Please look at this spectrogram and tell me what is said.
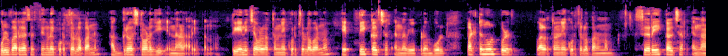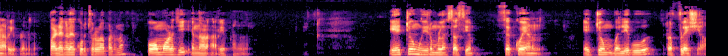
പുൽവർഗ സസ്യങ്ങളെക്കുറിച്ചുള്ള പഠനം അഗ്രോസ്റ്റോളജി എന്നാണ് അറിയപ്പെടുന്നത്. തേനീച്ച വളർത്തലിനെക്കുറിച്ചുള്ള പഠനം എപ്പിക്കൾച്ചർ എന്നറിയപ്പെടുമ്പോൾ പട്ടുനൂൽ പുൽ വളർത്തലിനെക്കുറിച്ചുള്ള പഠനം സെറികൾച്ചർ എന്നാണ് അറിയപ്പെടുന്നത്. പഴങ്ങളെക്കുറിച്ചുള്ള പഠനം പോമോളജി എന്നാണ് അറിയപ്പെടുന്നത്. ഏറ്റവും ഉയരമുള്ള സസ്യം സെക്കോയാണെന്ന് ഏറ്റവും വലിയ പൂവ് റഫ്ലേഷ്യ.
